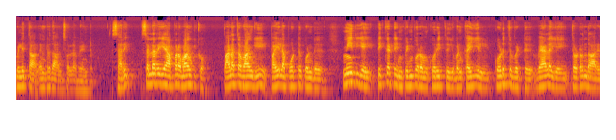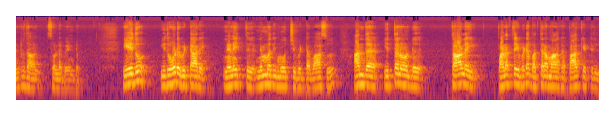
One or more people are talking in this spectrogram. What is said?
விழித்தான் என்று தான் சொல்ல வேண்டும். சரி சில்லறையை அப்புறம் வாங்கிக்கோ. பணத்தை வாங்கி பையில போட்டுக்கொண்டு மீதியை டிக்கெட்டின் பின்புறம் குறித்து இவன் கையில் கொடுத்துவிட்டு வேலையை தொடர்ந்தார் என்று தான் சொல்ல வேண்டும். ஏதோ இதோடு விட்டாரே நினைத்து நிம்மதி மூச்சு விட்ட வாசு அந்த இத்தனோடு தாளை பணத்தை விட பத்திரமாக பாக்கெட்டில்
